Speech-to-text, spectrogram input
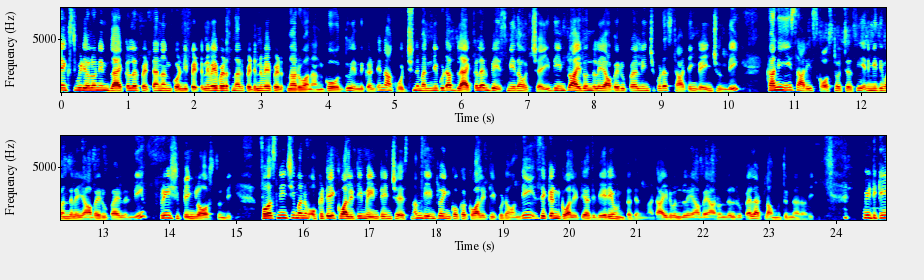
నెక్స్ట్ వీడియోలో నేను బ్లాక్ కలర్ పెట్టాను అనుకోండి పెట్టినవే పెడుతున్నారు పెట్టినవే పెడుతున్నారు అని అనుకోవద్దు. ఎందుకంటే నాకు వచ్చినవన్నీ కూడా బ్లాక్ కలర్ బేస్ మీద వచ్చాయి. దీంట్లో ఐదు వందల యాభై రూపాయల నుంచి కూడా స్టార్టింగ్ రేంజ్ ఉంది. కానీ ఈ సారీస్ కాస్ట్ వచ్చేసి ఎనిమిది వందల యాభై రూపాయలండి. ఫ్రీ షిప్పింగ్లో వస్తుంది. ఫస్ట్ నుంచి మనం ఒకటే క్వాలిటీ మెయింటైన్ చేస్తున్నాం. దీంట్లో ఇంకొక క్వాలిటీ కూడా ఉంది. సెకండ్ క్వాలిటీ అది వేరే ఉంటుంది అనమాట ఐదు వందల యాభై ఆరు వందల రూపాయలు అట్లా అమ్ముతున్నారు అవి. వీటికి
